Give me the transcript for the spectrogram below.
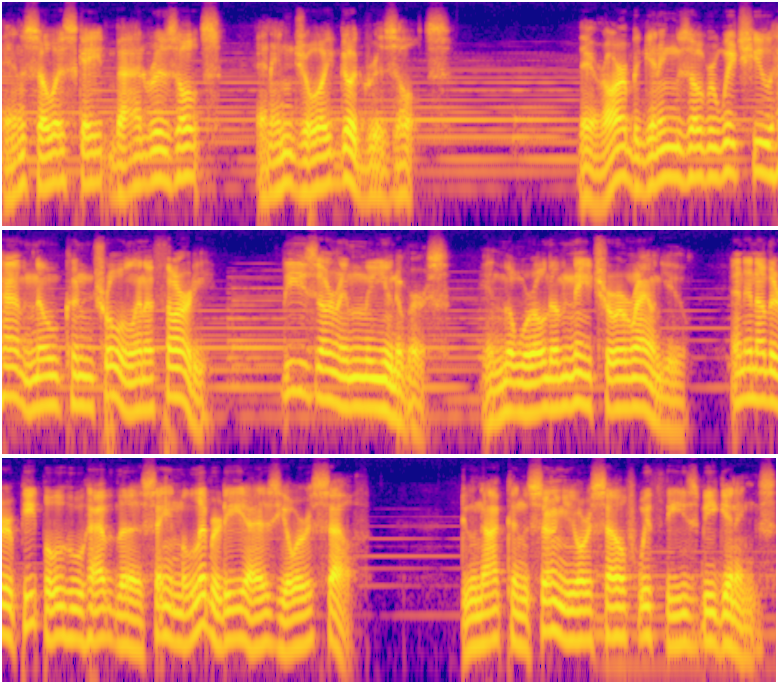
and so escape bad results and enjoy good results. There are beginnings over which you have no control and authority these are in the universe, in the world of nature around you, and in other people who have the same liberty as yourself. Do not concern yourself with these beginnings,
